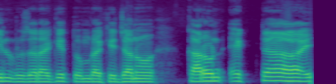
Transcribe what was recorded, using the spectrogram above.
দিন রোজা রাখি তোমরা কি জানো? কারণ একটাই,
